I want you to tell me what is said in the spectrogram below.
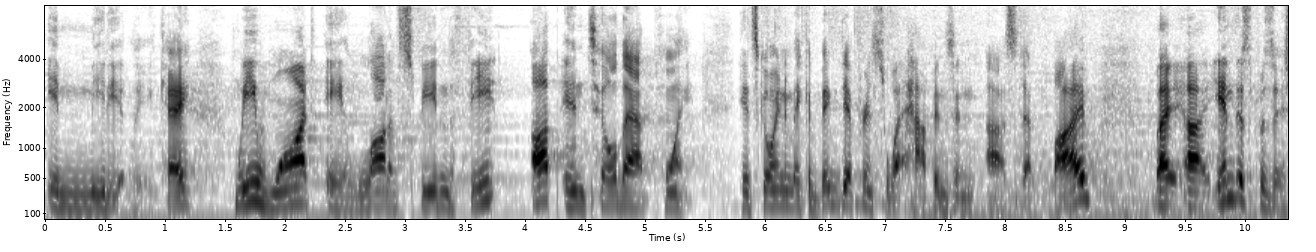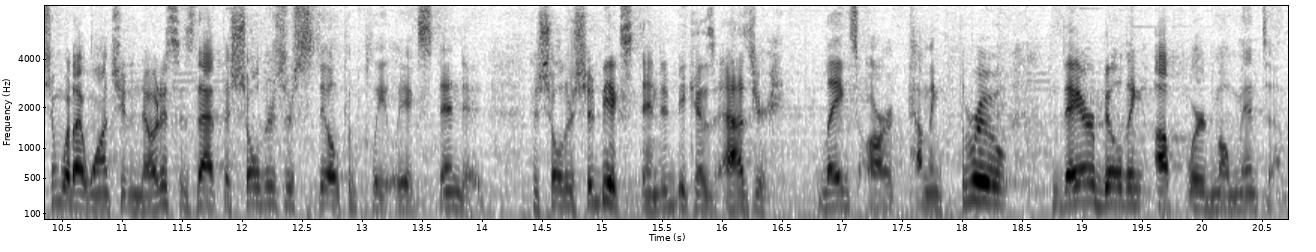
immediately, okay? We want a lot of speed in the feet up until that point. It's going to make a big difference to what happens in uh, step five. But uh, in this position, what I want you to notice is that the shoulders are still completely extended. The shoulders should be extended because as your legs are coming through, they are building upward momentum.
